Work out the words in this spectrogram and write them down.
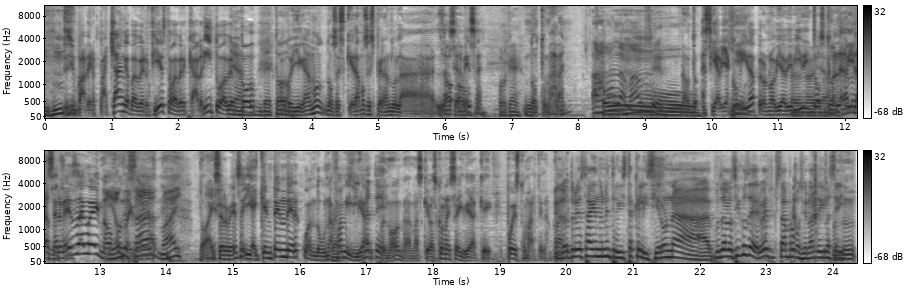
Entonces va a haber pachanga, va a haber fiesta, va a haber cabrito, va a haber todo. de todo. Cuando llegamos, nos quedamos esperando la, la Oh, oh. cerveza. ¿Por qué? No tomaban. Ah, la Mauser. No, sí había comida, pero no había bebida. No y todos había. con la, y la cerveza, güey. No, ¿Y pues dónde no hay está? cerveza. No hay. No hay cerveza y hay que entender cuando una familia, Fíjate. pues no, nada más que vas con esa idea que puedes tomártela. El otro día estaba viendo una entrevista que le hicieron a, pues, a los hijos de Derbez, porque estaban promocionando ahí la serie.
